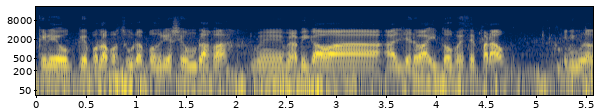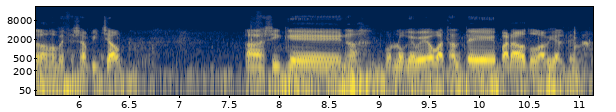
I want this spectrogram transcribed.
creo que por la postura podría ser un blast. Me, ha picado al yerbay dos veces parado y ninguna de las dos veces se ha pinchado. Así que nada, por lo que veo bastante parado todavía el tema.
